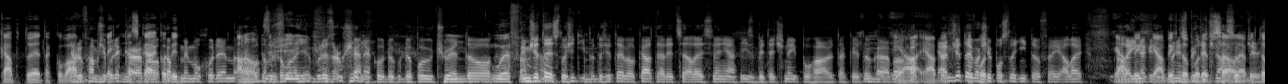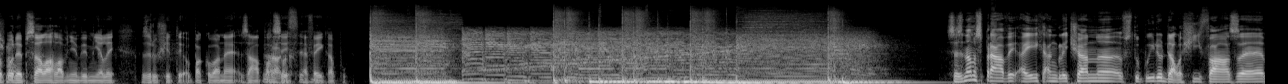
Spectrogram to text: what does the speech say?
Cup to je taková... Já doufám, že bude Carabao Cup mimochodem ano, a potom zrušený. bude zrušen, jako do, doporučuje hmm, to. UEFA, Vím, že to je složitý, hmm. protože to je velká tradice, ale jestli je nějaký zbytečný pohár, tak je to hmm. Carabao. Já, já, já vím, že to je vaše poslední trofej, ale, já bych, já bych to podepsal, já bych to no. podepsal a hlavně by měli zrušit ty opakované zápasy FA Cupu. Seznam zprávy a jejich angličan vstupují do další fáze.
